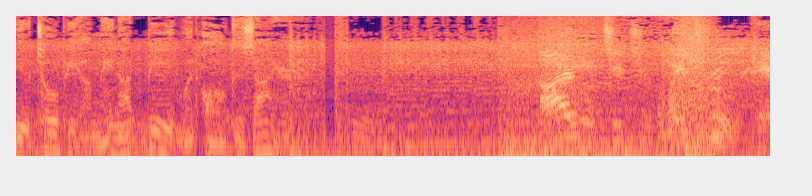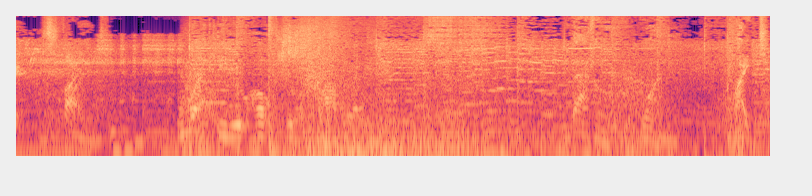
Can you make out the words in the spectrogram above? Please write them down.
Utopia may not be what all desire. I will teach you the way true Kane's fight. What do you hope to accomplish? Battle 1. Fight!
